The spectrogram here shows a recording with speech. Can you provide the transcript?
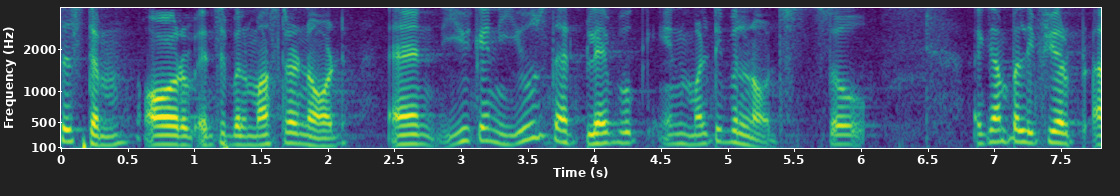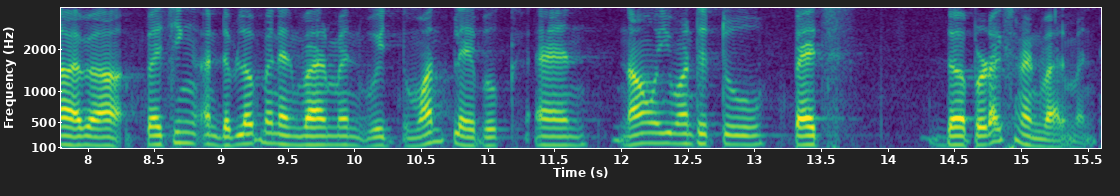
system or Ansible master node and you can use that playbook in multiple nodes. So example if you're uh, uh, patching a development environment with one playbook and now you wanted to patch the production environment.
